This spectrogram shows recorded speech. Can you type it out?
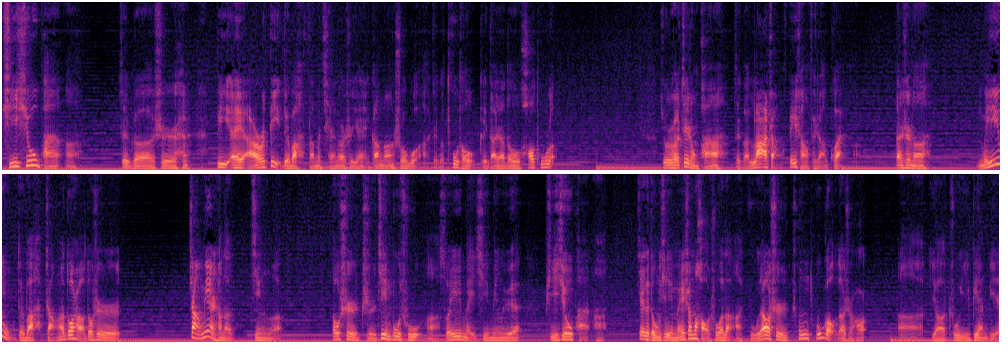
貔貅盘啊。这个是 B A L D 对吧？咱们前段时间也刚刚说过啊，这个秃头给大家都薅秃了。就是说这种盘啊，这个拉涨非常非常快啊，但是呢没用对吧？涨了多少都是账面上的金额，都是只进不出啊，所以美其名曰貔貅盘啊。这个东西没什么好说的啊，主要是冲土狗的时候啊要注意辨别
